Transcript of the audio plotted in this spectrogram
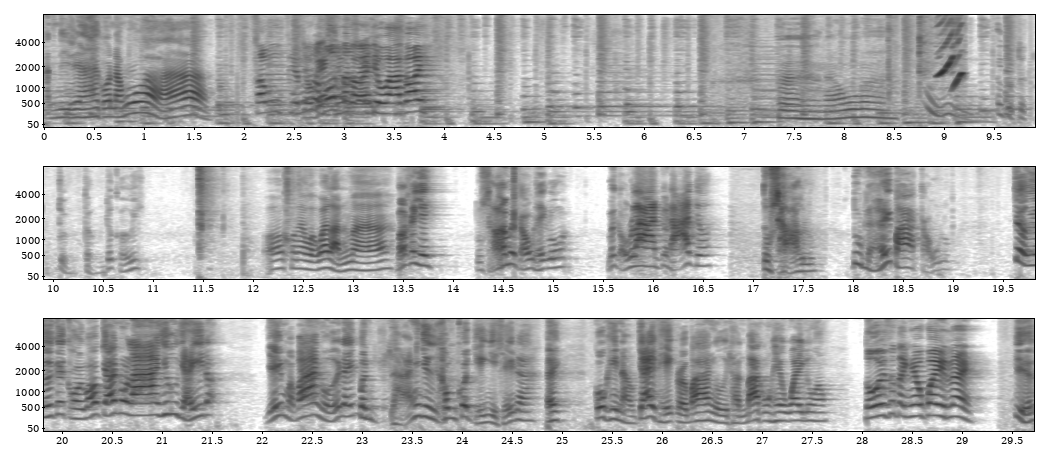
Anh đi ra có nóng quá à. Xong kiếm Cho robot bật lên điều hòa coi. Nóng Ôi, trời, trời, trời, đất ơi. Ờ con đang bật quá lạnh mà. Bớt cái gì tôi sợ mấy cậu thiệt luôn á. Mấy cậu la cho đã chưa? Tôi sợ luôn. Tôi nể ba cậu luôn. Trời ơi cái còi báo cháy nó la như vậy đó. Vậy mà ba người ở đây bình thản như không có chuyện gì xảy ra. Ê có khi nào cháy thiệt rồi ba người thành ba con heo quay luôn không? Tôi sẽ thành heo quay thế này. Gì vậy?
